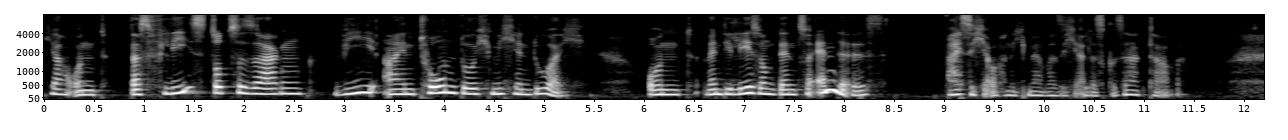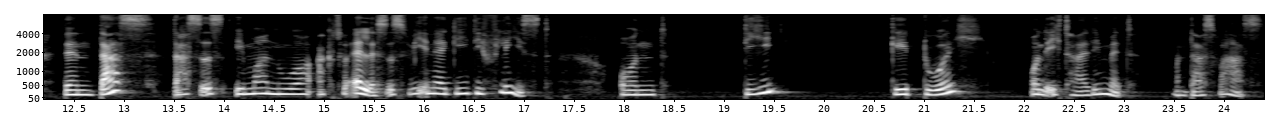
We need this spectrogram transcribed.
Ja, und das fließt sozusagen wie ein Ton durch mich hindurch. Und wenn die Lesung denn zu Ende ist, weiß ich auch nicht mehr, was ich alles gesagt habe. Denn das, das ist immer nur aktuell. Es ist wie Energie, die fließt. Und die geht durch und ich teile die mit. Und das war's.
